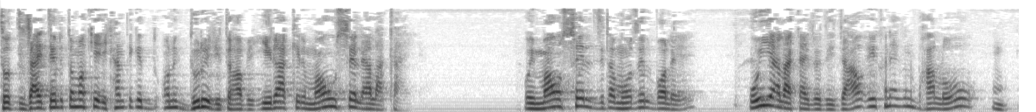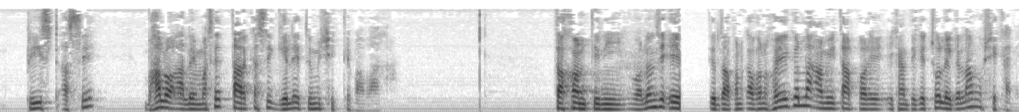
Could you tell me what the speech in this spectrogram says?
তো যাইতে হলে তোমাকে এখান থেকে অনেক দূরে যেতে হবে, ইরাকের মাউসেল এলাকায়। ওই মাউসেল যেটা মোজেল বলে, ওই এলাকায় যদি যাও, এখানে একজন ভালো প্রিস্ট আছে, ভালো আলেম আছে, তার কাছে গেলে তুমি শিখতে পাবা। তখন তিনি বলেন যে দাফন কাফন হয়ে গেল, আমি তারপরে এখান থেকে চলে গেলাম সেখানে,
